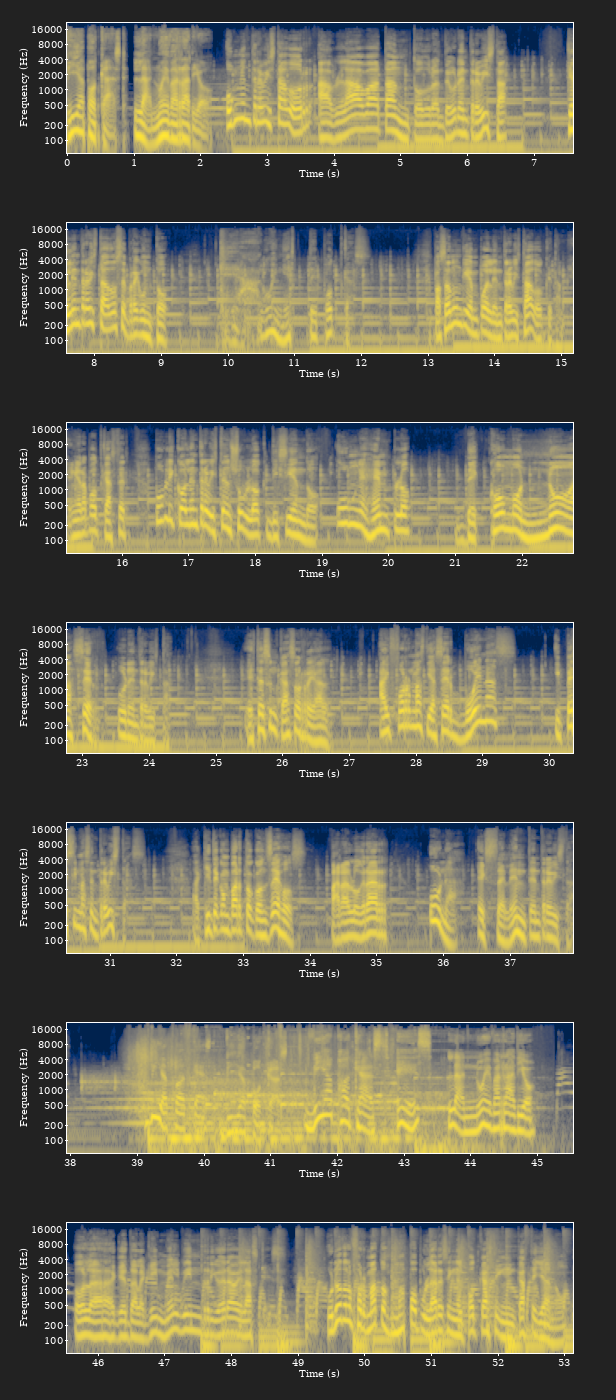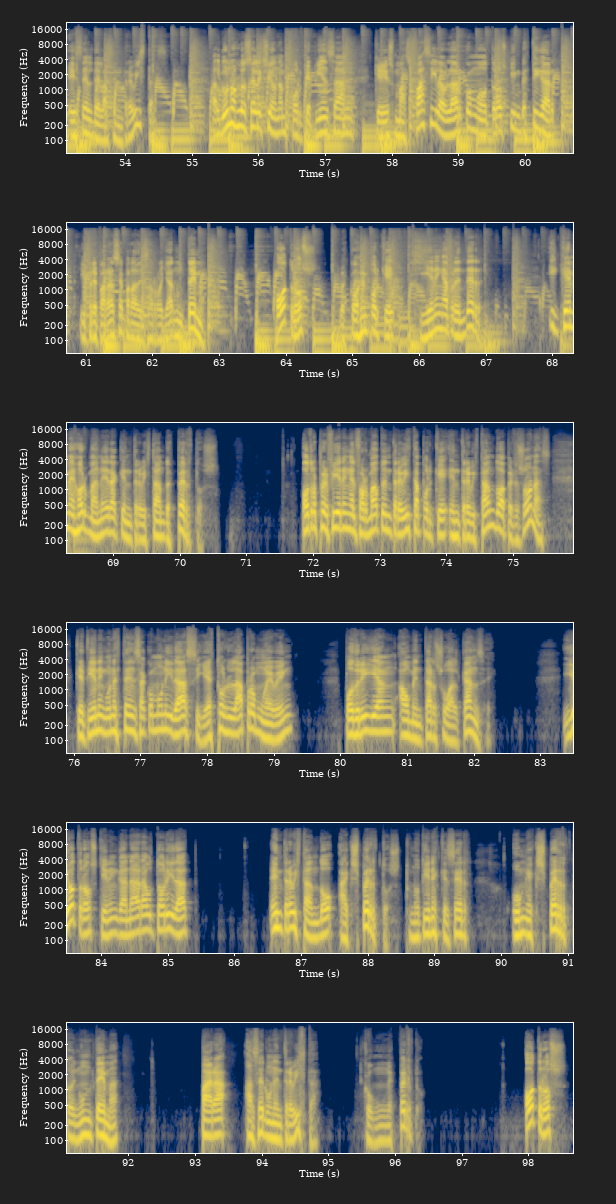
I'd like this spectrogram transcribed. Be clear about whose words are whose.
Speaker 1: Vía podcast, la nueva radio.
Speaker 2: Un entrevistador hablaba tanto durante una entrevista que el entrevistado se preguntó, ¿qué hago en este podcast? Pasado un tiempo, el entrevistado, que también era podcaster, publicó la entrevista en su blog diciendo un ejemplo de cómo no hacer una entrevista. Este es un caso real. Hay formas de hacer buenas y pésimas entrevistas. Aquí te comparto consejos para lograr una excelente entrevista.
Speaker 3: Vía podcast.
Speaker 1: Vía podcast.
Speaker 4: Vía podcast es la nueva radio.
Speaker 2: Hola, ¿qué tal? Aquí Melvin Rivera Velázquez. Uno de los formatos más populares en el podcasting en castellano es el de las entrevistas. Algunos lo seleccionan porque piensan que es más fácil hablar con otros que investigar y prepararse para desarrollar un tema. Otros lo escogen porque quieren aprender. ¿Y qué mejor manera que entrevistando expertos? Otros prefieren el formato entrevista porque entrevistando a personas que tienen una extensa comunidad, si estos la promueven, podrían aumentar su alcance. Y otros quieren ganar autoridad entrevistando a expertos. Tú no tienes que ser un experto en un tema para hacer una entrevista con un experto. Otros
